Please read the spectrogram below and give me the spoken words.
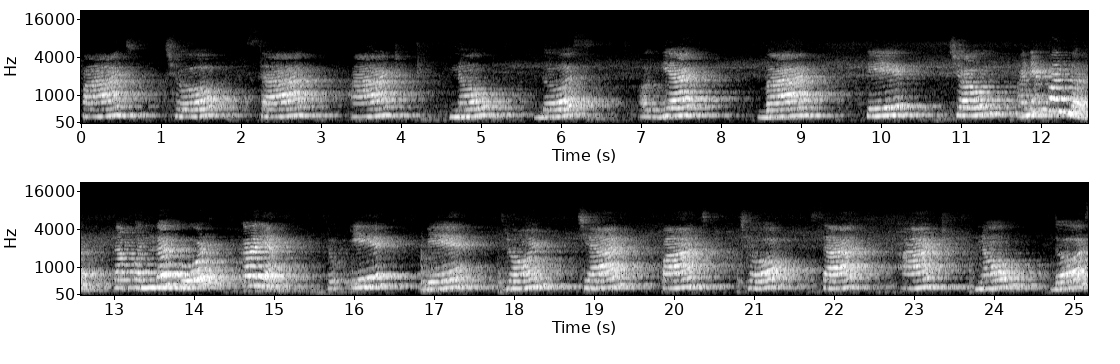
પાંચ, છ, સાત, આઠ, નવ, દસ અગિયાર, બાર, તેર, ચૌદ અને પંદર. તો આ પંદર ગોળ કર્યા. તો એક, બે, ત્રણ, ચાર, પાંચ, છ, સાત, આઠ, નવ, દસ,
